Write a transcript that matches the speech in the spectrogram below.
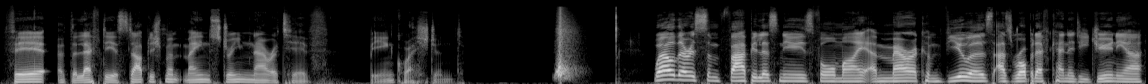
Fear of the lefty establishment mainstream narrative being questioned. Well, there is some fabulous news for my American viewers as Robert F. Kennedy Jr.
